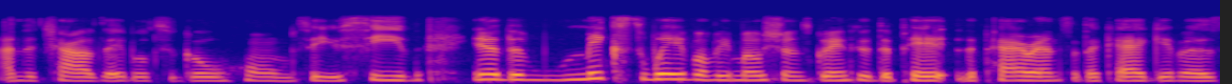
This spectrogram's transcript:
and the child's able to go home so you see you know the mixed wave of emotions going through the pa- the parents or the caregivers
